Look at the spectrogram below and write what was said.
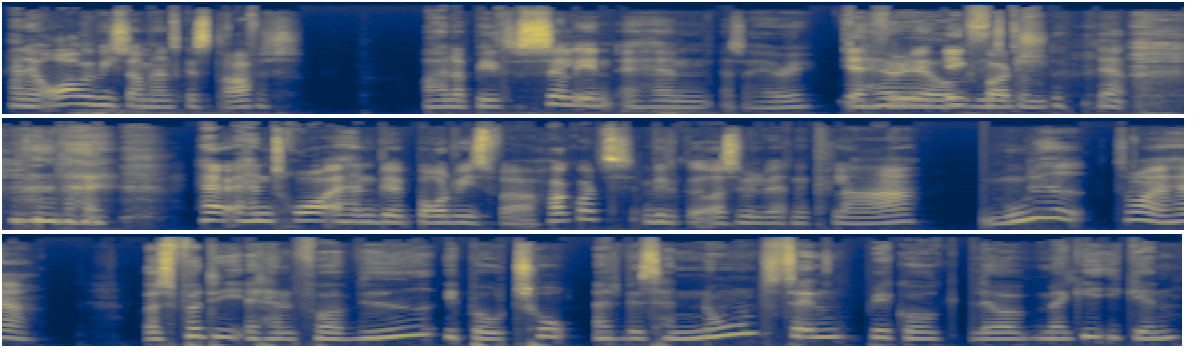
han er overbevist om, at han skal straffes. Og han har bildt sig selv ind, at han... Altså Harry. Ja, Harry er ikke Fudge. om det. Ja. Nej. Han, han tror, at han bliver bortvist fra Hogwarts, hvilket også vil være den klare mulighed, tror jeg her. Også fordi, at han får at vide i bog 2, at hvis han nogensinde begår, laver magi igen,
